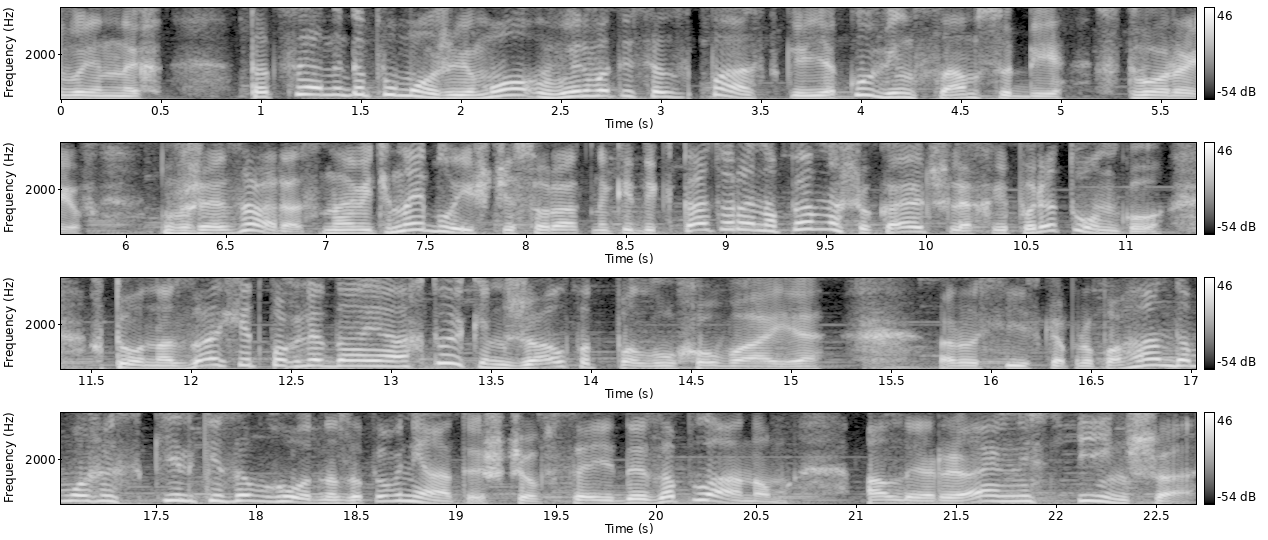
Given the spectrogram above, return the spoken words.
безневинних. Та це не допоможе йому вирватися з пастки, яку він сам собі створив. Вже зараз навіть найближчі соратники диктатора напевно шукають шляхи порятунку. Хто на захід поглядає, а хто і кинджал під полу ховає. Російська пропаганда може скільки завгодно запевняти, що все йде за планом, але реальність інша.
